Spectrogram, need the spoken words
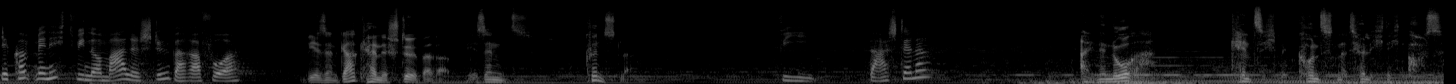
Ihr kommt mir nicht wie normale Stöberer vor. Wir sind gar keine Stöberer. Wir sind Künstler. Wie Darsteller? Eine Nora kennt sich mit Kunst natürlich nicht aus.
